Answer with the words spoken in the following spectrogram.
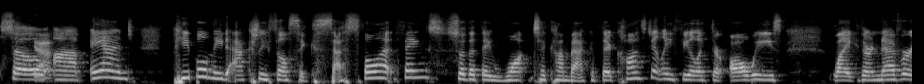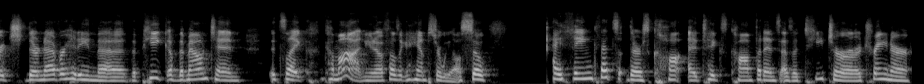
So, yeah. um, and people need to actually feel successful at things so that they want to come back. If they constantly feel like they're always like they're never they're never hitting the the peak of the mountain, it's like, come on, you know, it feels like a hamster wheel. So, I think that's there's con- it takes confidence as a teacher or a trainer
